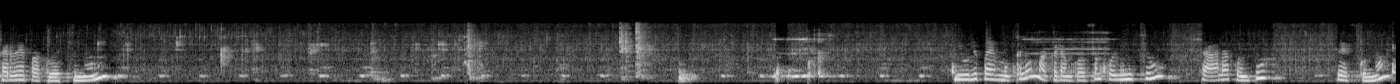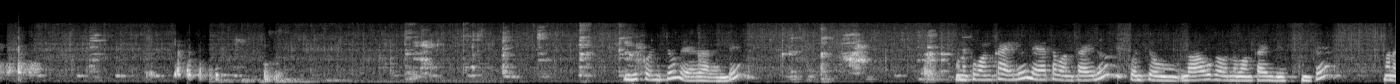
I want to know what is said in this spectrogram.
కరివేపాకు వేస్తున్నాను. ఈ ఉల్లిపాయ ముక్కలు మక్కడం కోసం కొంచెం చాలా కొంచెం వేసుకుందాం. ఇవి కొంచెం వేగాలండి. మనకు వంకాయలు లేత వంకాయలు కొంచెం లావుగా ఉన్న వంకాయలు తీసుకుంటే మన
